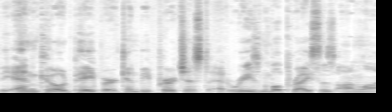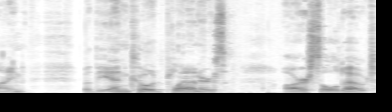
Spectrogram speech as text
The Ncode paper can be purchased at reasonable prices online, but the Ncode planners are sold out.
